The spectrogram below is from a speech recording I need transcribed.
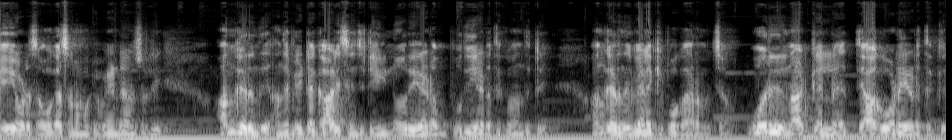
பேயோட சவகாசம் நமக்கு வேண்டாம்னு சொல்லி அங்கிருந்து அந்த வீட்டை காலி செஞ்சுட்டு இன்னொரு இடம் புதிய இடத்துக்கு வந்துட்டு அங்கிருந்து வேலைக்கு போக ஆரம்பிச்சான். ஓரிரு நாட்கள்ல தியாகுவோட இடத்துக்கு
